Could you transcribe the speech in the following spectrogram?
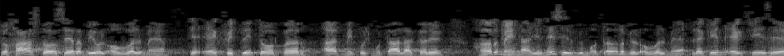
تو خاص طور سے ربیع الاول میں کہ ایک فطری طور پر آدمی کچھ مطالعہ کرے ہر مہینہ، یہ نہیں صرف ربیع الاول میں، لیکن ایک چیز ہے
